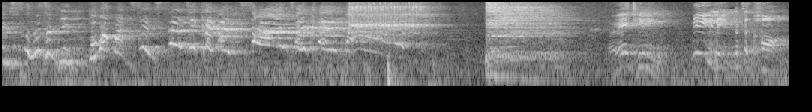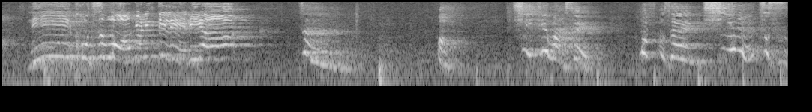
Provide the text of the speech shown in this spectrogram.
四成银，我帮万岁三千开门，三千开门。二青，你来的正好，你可知王月玲的来历啊？这……哦，千岁万岁！我夫人昔日之事，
